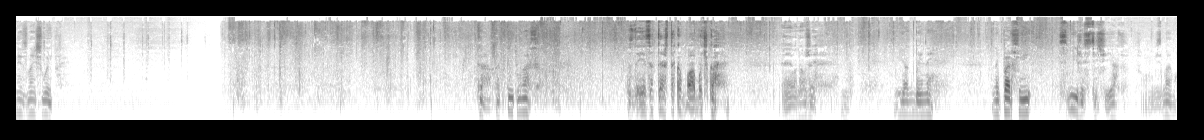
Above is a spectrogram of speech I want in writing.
не знайшли б. Так, а тут у нас, здається, теж така бабочка. Е, Вона вже якби не, не першої свіжості чи як. Візьмемо.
